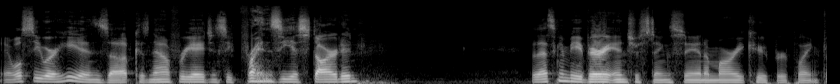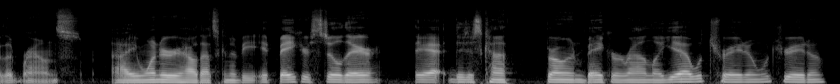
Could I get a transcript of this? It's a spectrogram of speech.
And we'll see where he ends up because now free agency frenzy has started. But that's going to be very interesting seeing Amari Cooper playing for the Browns. I wonder how that's going to be. If Baker's still there, they they just kind of throwing Baker around like, yeah, we'll trade him, we'll trade him.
